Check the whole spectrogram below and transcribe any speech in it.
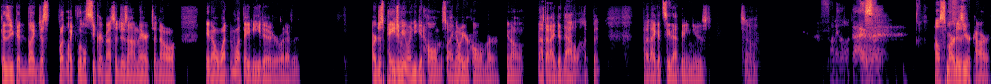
because you could like just put like little secret messages on there to know, you know, what what they needed or whatever. Or just page me when you get home so I know you're home or, you know, not that I did that a lot, but but I could see that being used. So funny little guys. How smart is your car?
